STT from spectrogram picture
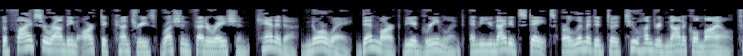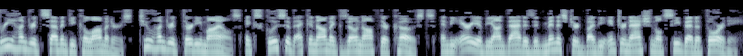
The five surrounding Arctic countries, Russian Federation, Canada, Norway, Denmark via Greenland, and the United States, are limited to a 200 nautical mile 370 kilometers, 230 miles exclusive economic zone off their coasts, and the area beyond that is administered by the International Seabed Authority.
